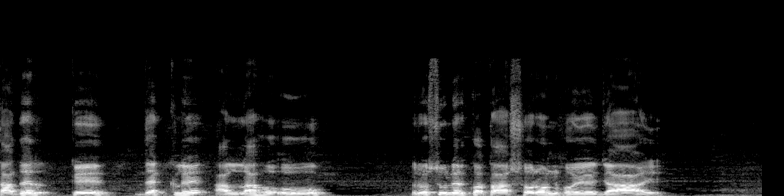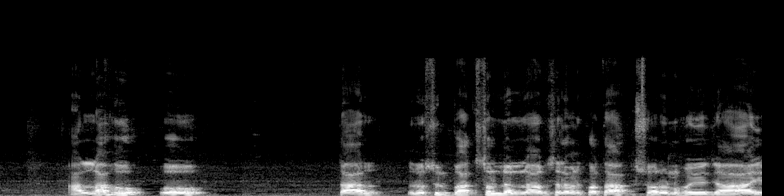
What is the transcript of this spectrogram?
তাদেরকে দেখলে আল্লাহ ও রসুলের কথা স্মরণ হয়ে যায়। আল্লাহ ও তার রসুল পাক সাল্লাহ সাল্লামের কথা স্মরণ হয়ে যায়।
